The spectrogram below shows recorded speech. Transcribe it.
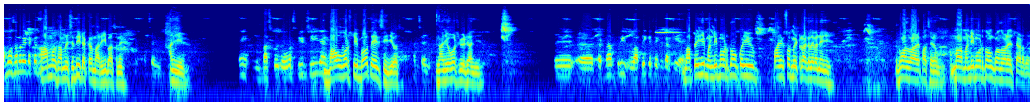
ਆਮੋ ਸਾਹਮਣੇ ਟੱਕਰ ਆਮੋ ਸਾਹਮਣੇ ਸਿੱਧੀ ਟੱਕਰ ਮਾਰੀ ਬੱਸ ਨੇ। ਅੱਛਾ ਜੀ। ਹਾਂਜੀ। ਨਹੀਂ ਬੱਸ ਕੋਈ ਓਵਰ ਸਪੀਡ ਸੀ ਜਾਂ ਬਾ ਓਵਰ ਸਪੀਡ ਬਹੁਤ ਤੇਜ਼ ਸੀ ਜੀ ਬਸ। ਅੱਛਾ ਜੀ। ਹਾਂਜੀ ਓਵਰ ਸਪੀਡ ਹਾਂਜੀ। ਘਟਨਾ ਪੂਰੀ ਵਾਪਰੀ ਕਿੱਥੇ ਕੁ ਕਰਕੇ ਹੈ ਵਾਪਰੀ ਜੀ ਮੰਡੀ ਮੋੜ ਤੋਂ ਕੋਈ 500 ਮੀਟਰ ਅਗਲੇ ਬੰਨੇ ਜੀ। ਗੋਂਦਵਾਲ ਵਾਲੇ ਪਾਸੇ ਨੂੰ। ਮ- ਮੰਡੀ ਮੋੜ ਤੋਂ ਗੋਂਦਵਾਲੇ ਸਾਈਡ ਤੇ।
